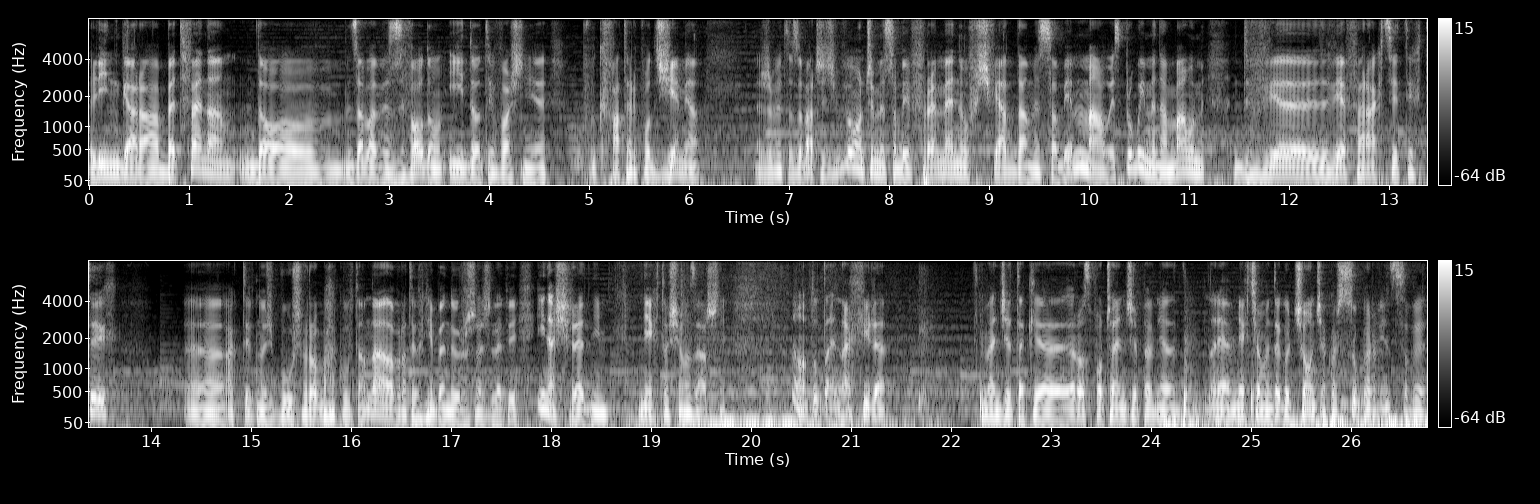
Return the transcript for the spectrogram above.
Lingara Betfena do zabawy z wodą i do tych właśnie kwater podziemia żeby to zobaczyć. Wyłączymy sobie Fremenów, świat damy sobie mały. Spróbujmy na małym dwie, dwie frakcje tych, tych. E, aktywność burz, robaków tam. No dobra, tego nie będę ruszać lepiej. I na średnim, niech to się zacznie. No tutaj na chwilę będzie takie rozpoczęcie pewnie. No nie wiem, nie chciałbym tego ciąć jakoś super, więc sobie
